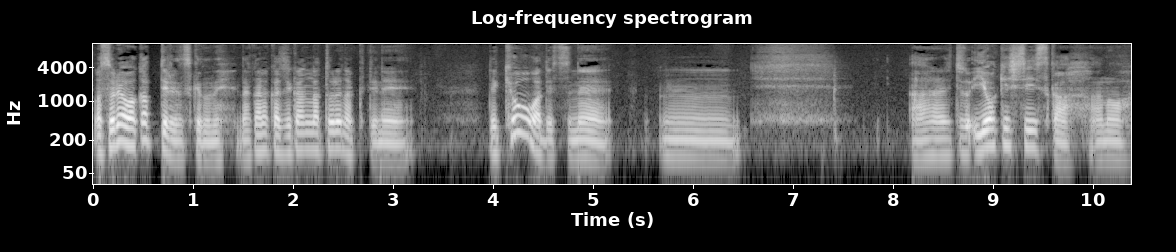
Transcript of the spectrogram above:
まあそれは分かってるんですけどね。なかなか時間が取れなくてね。で今日はですねうーんあちょっと言い訳していいですか？あの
